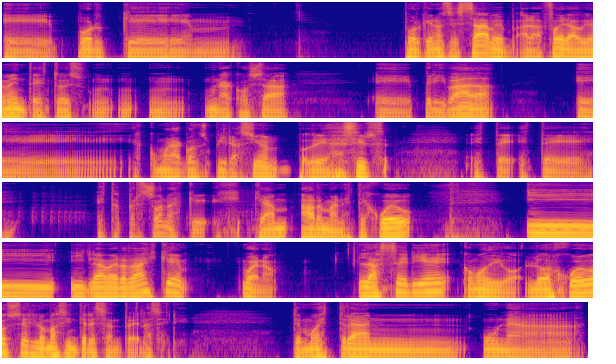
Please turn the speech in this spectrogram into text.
eh, porque, mm, porque no se sabe para afuera, obviamente, esto es una cosa eh, privada, eh, es como una conspiración, podría decirse, este, este, estas personas que, arman este juego. Y, y la verdad es que, bueno, la serie, como digo, los juegos es lo más interesante de la serie te muestran una,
